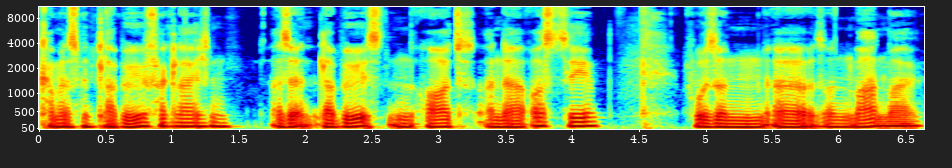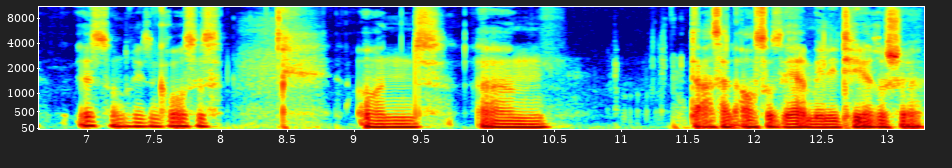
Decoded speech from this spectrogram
Kann man das mit Laboe vergleichen? Also Laboe ist ein Ort an der Ostsee, wo so ein, äh, so ein Mahnmal ist, so ein riesengroßes. Und ähm, da ist halt auch so sehr militärische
